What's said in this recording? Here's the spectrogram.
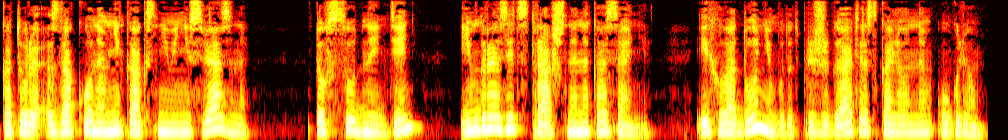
которая законом никак с ними не связана, то в судный день им грозит страшное наказание. Их ладони будут прижигать раскаленным углем.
